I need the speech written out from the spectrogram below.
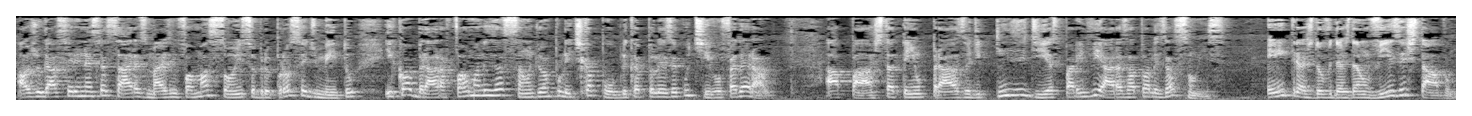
ao julgar serem necessárias mais informações sobre o procedimento e cobrar a formalização de uma política pública pelo Executivo Federal. A pasta tem o um prazo de 15 dias para enviar as atualizações. Entre as dúvidas da Anvisa estavam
